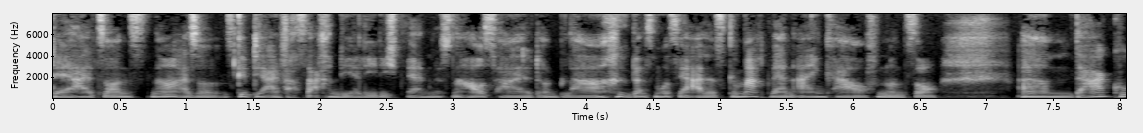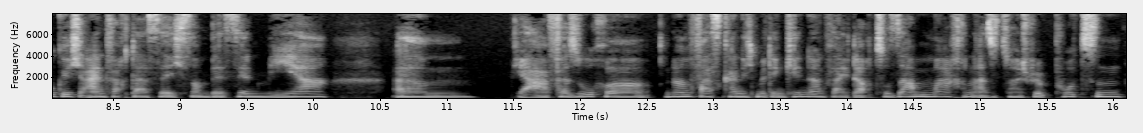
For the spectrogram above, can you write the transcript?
der halt sonst, ne, also es gibt ja einfach Sachen, die erledigt werden müssen, Haushalt und bla, das muss ja alles gemacht werden, einkaufen und so. Ähm, da gucke ich einfach, dass ich so ein bisschen mehr ähm, ja, versuche, ne, was kann ich mit den Kindern vielleicht auch zusammen machen. Also zum Beispiel putzen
